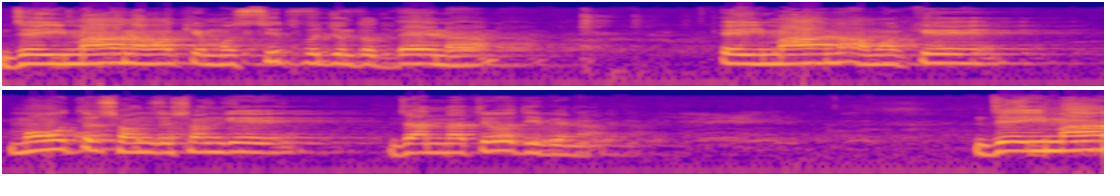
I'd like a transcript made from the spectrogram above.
যে ইমান আমাকে মসজিদ পর্যন্ত দেয় না এই মান আমাকে মৌতের সঙ্গে সঙ্গে জান্নাতেও দিবে না। যে ইমান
